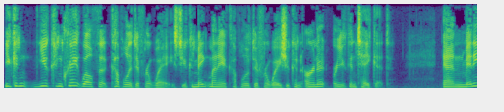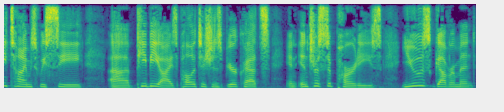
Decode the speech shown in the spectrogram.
you can you can create wealth in a couple of different ways. You can make money a couple of different ways. You can earn it or you can take it. And many times we see uh, PBIs, politicians, bureaucrats, and interested parties use government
